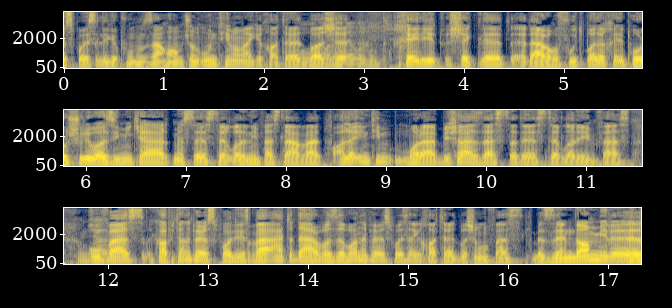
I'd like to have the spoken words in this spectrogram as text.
پرسپولیس لیگ 15 هم چون اون تیم هم اگه خاطرت باشه خیلی شکل در واقع فوتبال خیلی پرشوری بازی می‌کرد مثل استقلال این فصل اول. حالا این تیم مربیشو از دست داده استقلال این فصل. اون فصل کاپیتان پرسپولیس و حتی دروازه‌بان پرسپولیس اگه خاطرت باشه اون فصل به زندان میره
